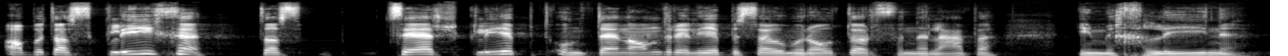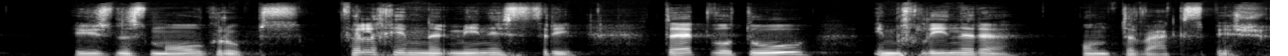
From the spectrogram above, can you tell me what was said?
Aber das Gleiche, das zuerst geliebt und dann andere lieben, sollen wir auch dürfen erleben im Kleinen, in unseren Small Groups, vielleicht im Ministry, dort, wo du im Kleineren unterwegs bist.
